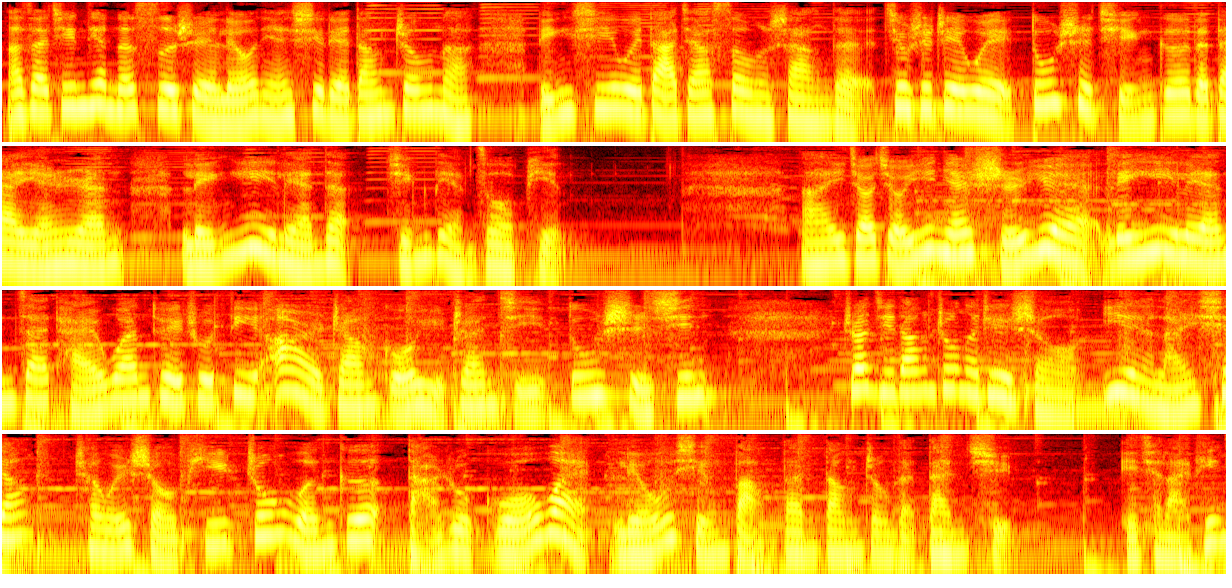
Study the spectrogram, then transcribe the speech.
那在今天的似水流年系列当中呢，林夕为大家送上的就是这位都市情歌的代言人林忆莲的经典作品。那一九九一年十月，林忆莲在台湾推出第二张国语专辑《都市心》。专辑当中的这首《夜来香》成为首批中文歌打入国外流行榜单当中的单曲，一起来听。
